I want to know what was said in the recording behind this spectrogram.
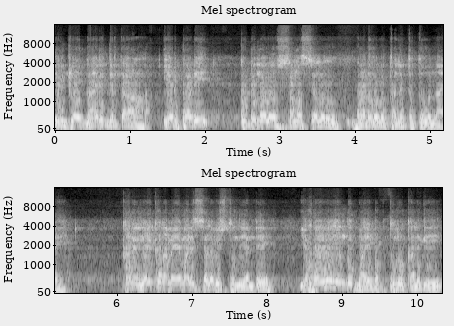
ఇంట్లో దారిద్రత ఏర్పడి కుటుంబంలో సమస్యలు గొడవలు తలెత్తుతూ ఉన్నాయి. కానీ లేఖనం ఏమని సెలవిస్తుంది అంటే యహోవ యందు భయభక్తులు కలిగి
